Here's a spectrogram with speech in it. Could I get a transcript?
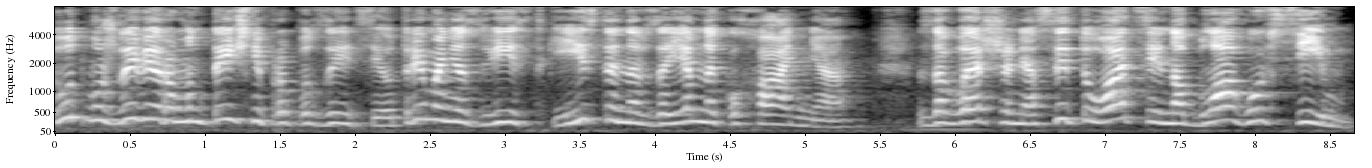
Тут можливі романтичні пропозиції, отримання звістки, істинне взаємне кохання, завершення ситуації на благо всім.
